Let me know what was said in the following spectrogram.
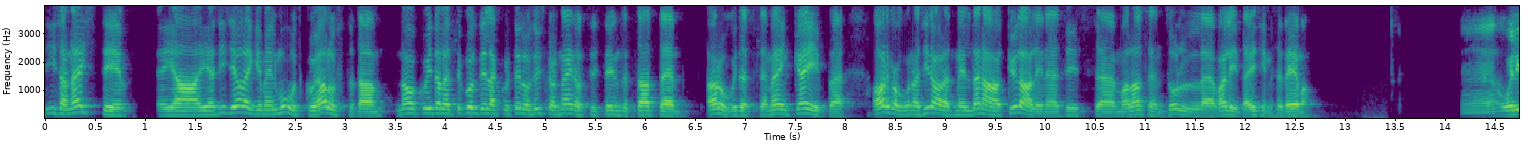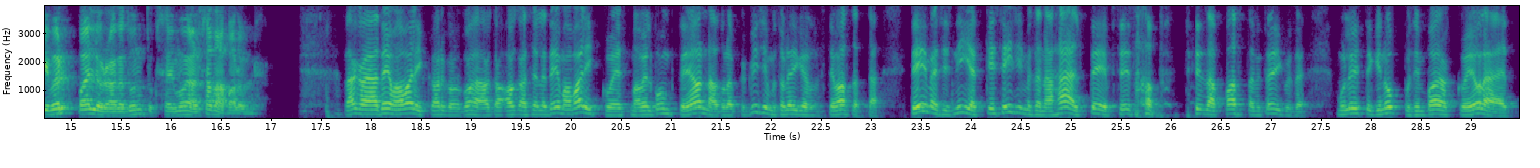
siis on hästi ja, ja siis ei olegi meil muud, kui alustada. no kui te olete Kuldvillakut elus ükskord näinud, siis te ilmselt saate aru, kuidas see mäng käib. Argo, kuna sina oled meil täna külaline, siis äh, ma lasen sul valida esimese teema. Äh, oli võrkpallur, aga tuntuks sai mujal sada, palun väga hea teemavalik, Argo, kohe, aga, aga selle teema valiku eest ma veel punkte ei anna, tuleb ka küsimusele õigesti vastata. teeme siis nii, et kes esimesena häält teeb, see saab, see saab vastamisõiguse. mul ühtegi nuppu siin paraku ei ole, et,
